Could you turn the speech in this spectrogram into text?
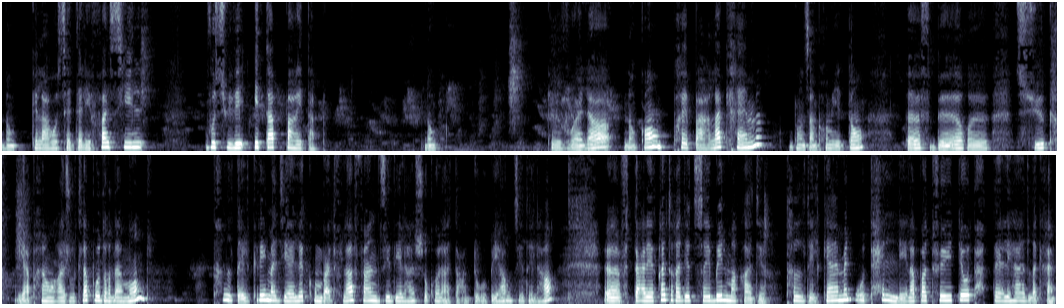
Donc la recette elle est facile. Vous suivez étape par étape. Donc voilà. Donc on prépare la crème dans un premier temps, œuf, beurre, euh, sucre et après on rajoute la poudre d'amande. تخلطي الكريمه ديالك ومن بعد في لافان تزيدي لها الشوكولاته تذوبيها وتزيدي لها في التعليقات غادي تصايبي المقادير تخلطي الكامل وتحلي لاباط فيتي وتحطي عليها هاد لاكريم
